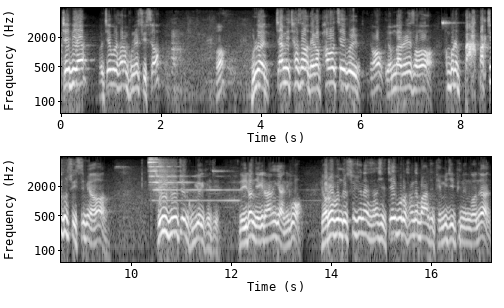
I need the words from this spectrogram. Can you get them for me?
잽이야? 어, 잽으로 사람 보낼 수 있어? 어? 물론 짬이 차서 내가 파워 잽을 어? 연마를 해서 한 번에 빡빡 찍을 수 있으면 제일 효율적인 공격이 되지. 근데 이런 얘기를 하는 게 아니고 여러분들 수준에서 사실 잽으로 상대방한테 데미지 입히는 거는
